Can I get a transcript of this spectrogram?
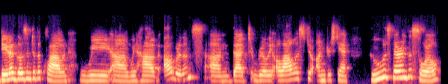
Data goes into the cloud. We, uh, we have algorithms um, that really allow us to understand who is there in the soil,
